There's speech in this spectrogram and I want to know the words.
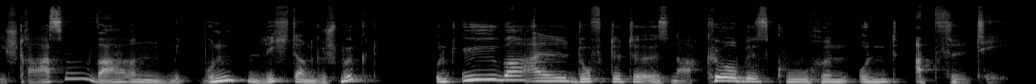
Die Straßen waren mit bunten Lichtern geschmückt und überall duftete es nach Kürbiskuchen und Apfeltee.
